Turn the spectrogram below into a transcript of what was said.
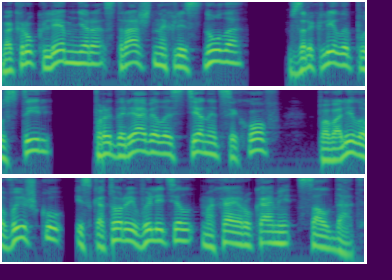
Вокруг Лемнера страшно хлестнуло, Взрыхлила пустырь, продырявила стены цехов, повалила вышку, из которой вылетел, махая руками, солдат.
